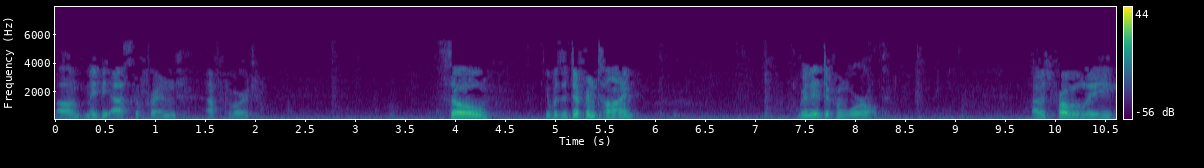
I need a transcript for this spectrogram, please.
Uh, maybe ask a friend afterward. So, it was a different time, really a different world. I was probably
